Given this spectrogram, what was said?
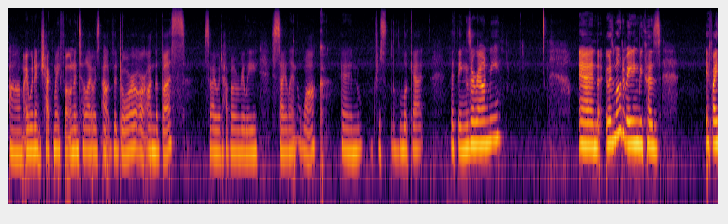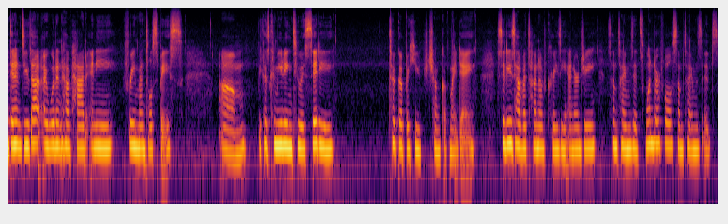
Um, I wouldn't check my phone until I was out the door or on the bus. So I would have a really silent walk and just look at the things around me. And it was motivating because if I didn't do that, I wouldn't have had any free mental space. Um, because commuting to a city took up a huge chunk of my day. Cities have a ton of crazy energy. Sometimes it's wonderful, sometimes it's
